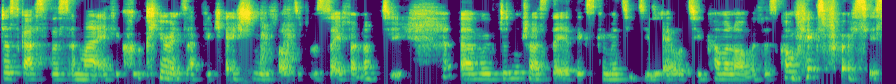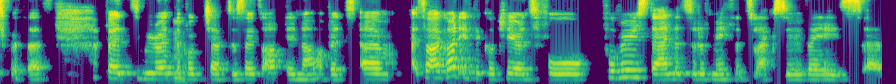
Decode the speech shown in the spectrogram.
discuss this in my ethical clearance application. We felt it was safer not to. Um, we didn't trust the ethics committee to be able to come along with this complex process with us. But we wrote the yeah. book chapter, so it's out there now. But um, so I got ethical clearance for for very standard sort of methods like surveys, uh,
